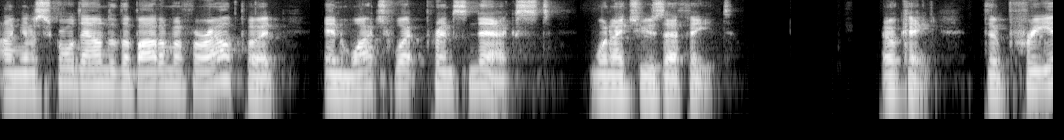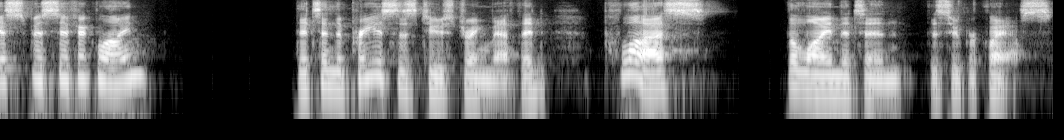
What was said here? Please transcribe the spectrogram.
I'm going to scroll down to the bottom of our output and watch what prints next when I choose F8. Okay, the Prius specific line that's in the Prius's toString method plus the line that's in the superclass.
